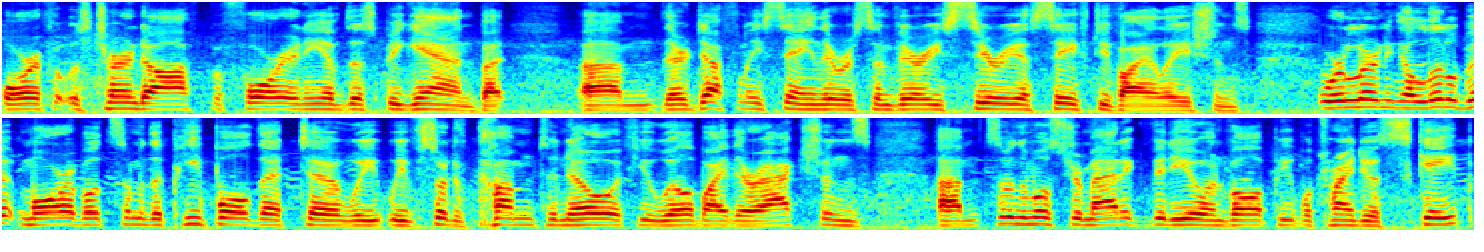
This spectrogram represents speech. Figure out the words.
or if it was turned off before any of this began, but um, they're definitely saying there were some very serious safety violations. We're learning a little bit more about some of the people that uh, we, have sort of come to know, if you will, by their actions. Um, some of the most dramatic video involved people trying to escape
